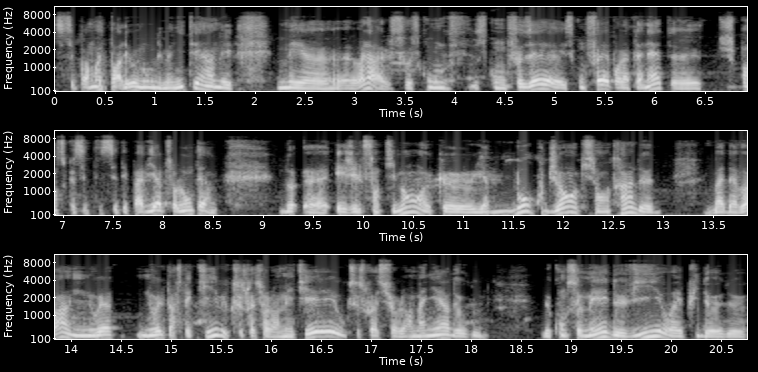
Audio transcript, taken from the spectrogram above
c'est pas moi de parler au nom de l'humanité, hein, mais mais voilà, ce qu'on ce qu'on faisait et ce qu'on fait pour la planète, je pense que c'était pas viable sur le long terme. et j'ai le sentiment qu'il y a beaucoup de gens qui sont en train de bah, d'avoir une nouvelle, nouvelle perspective, que ce soit sur leur métier ou que ce soit sur leur manière de, de consommer, de vivre, et puis de, de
